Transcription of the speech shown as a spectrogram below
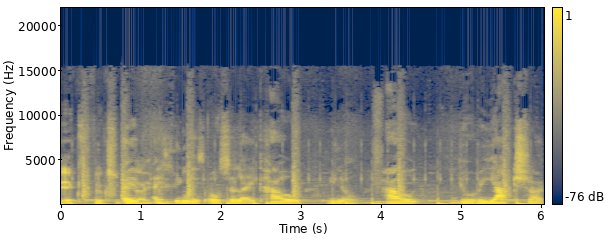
the X effect should be I, like. I think it's also like how you know how your reaction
